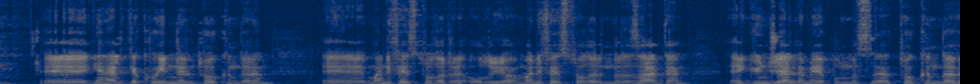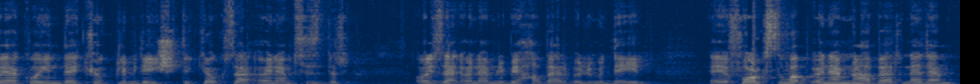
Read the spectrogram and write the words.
e, genellikle coinlerin, tokenların e, manifestoları oluyor. Manifestolarında da zaten e, güncelleme yapılması token'da veya coin'de köklü bir değişiklik yoksa önemsizdir. O yüzden önemli bir haber bölümü değil. E, fork swap önemli haber. Neden?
